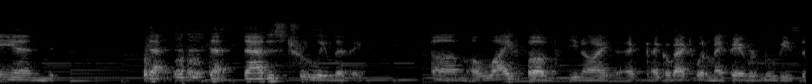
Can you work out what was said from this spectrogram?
and that that that is truly living. Um, a life of you know I, I, I go back to one of my favorite movies the,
